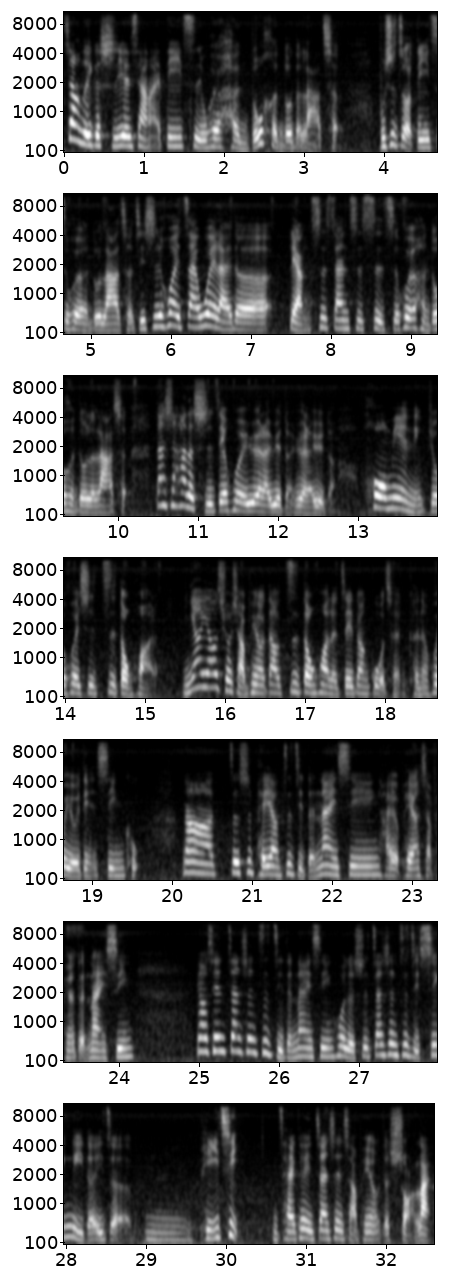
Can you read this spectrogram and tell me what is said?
这样的一个实验下来，第一次会有很多很多的拉扯，不是只有第一次会有很多拉扯，其实会在未来的两次、三次、四次会有很多很多的拉扯，但是它的时间会越来越短，越来越短，后面你就会是自动化了。你要要求小朋友到自动化的这段过程，可能会有点辛苦。那这是培养自己的耐心，还有培养小朋友的耐心。要先战胜自己的耐心，或者是战胜自己心里的一种嗯脾气，你才可以战胜小朋友的耍赖。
